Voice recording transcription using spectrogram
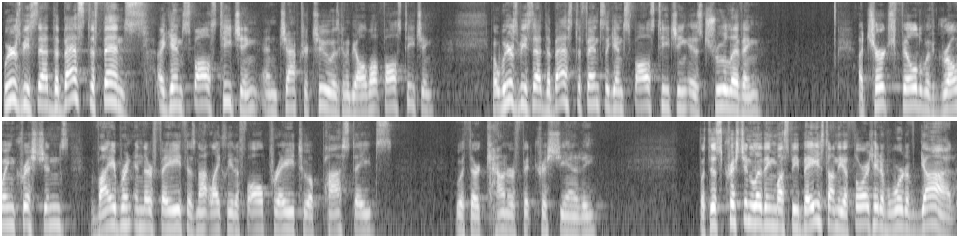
Wiersbe said the best defense against false teaching, and chapter 2 is going to be all about false teaching. But Wiersbe said the best defense against false teaching is true living. A church filled with growing Christians, vibrant in their faith, is not likely to fall prey to apostates with their counterfeit Christianity. But this Christian living must be based on the authoritative Word of God.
